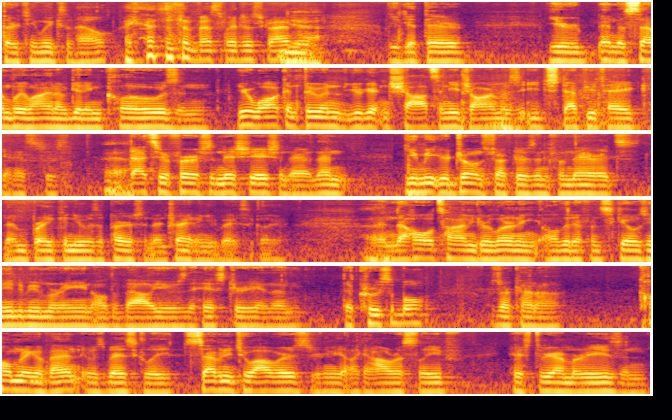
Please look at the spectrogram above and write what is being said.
13 weeks of hell. I guess is the best way to describe Yeah. it. You get there, you're in the assembly line of getting clothes, and you're walking through, and you're getting shots in each arm as each step you take, and it's just Yeah. that's your first initiation there. And then you meet your drill instructors, and from there it's them breaking you as a person and training you basically. Uh. And the whole time you're learning all the different skills you need to be a Marine, all the values, the history, and then the Crucible was our kind of culminating event. It was basically 72 hours. You're gonna get like an hour of sleep. Here's three MREs, and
